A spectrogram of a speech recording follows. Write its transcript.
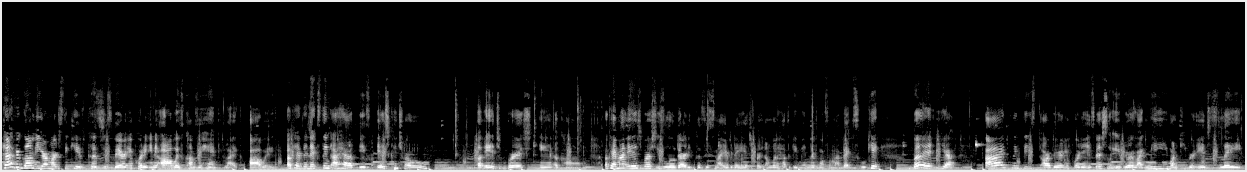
have your gum in your emergency kit because it's just very important and it always comes in handy, like always. Okay, the next thing I have is edge control, a edge brush, and a comb. Okay, my edge brush is a little dirty because this is my everyday edge brush. I'm going to have to get me another one for my back to school kit. But yeah, I think these are very important, especially if you're like me, you want to keep your edges laid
